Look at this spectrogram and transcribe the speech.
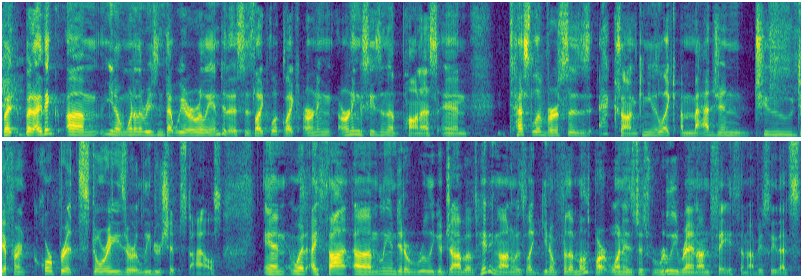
but but I think um, you know one of the reasons that we are really into this is like, look, like earning earning season upon us, and Tesla versus Exxon. Can you like imagine two different corporate stories or leadership styles? And what I thought um, Liam did a really good job of hitting on was like, you know, for the most part, one is just really ran on faith, and obviously that's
